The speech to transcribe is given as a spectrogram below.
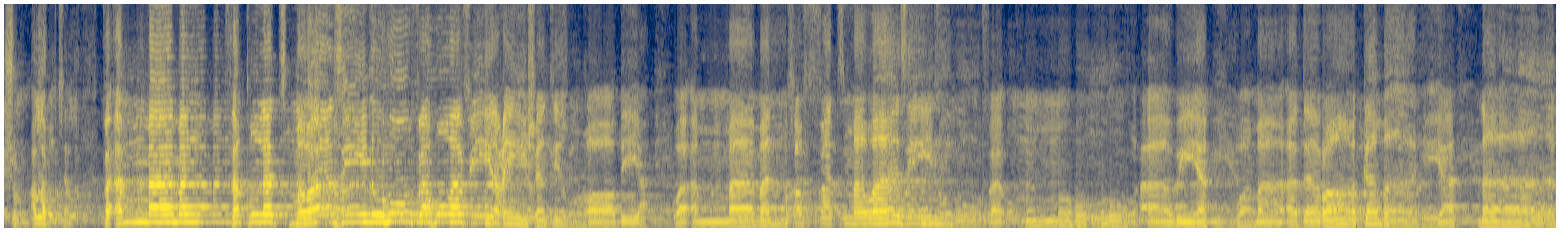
শুনুন। আল্লাহ বলছেন فأما من ثقلت موازينه فهو في عيشة راضية وأما من خفت موازينه فأمه هاوية وما أدراك ما هي نار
